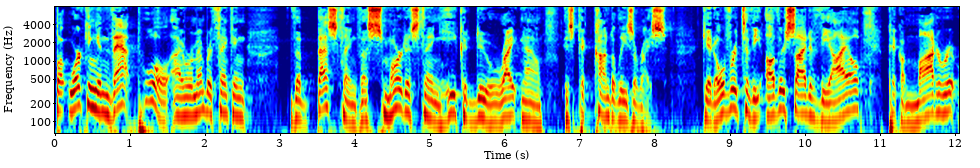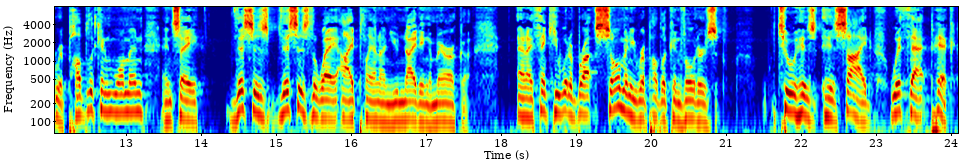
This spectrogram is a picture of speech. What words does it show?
But working in that pool, I remember thinking the best thing, the smartest thing he could do right now is pick Condoleezza Rice. Get over to the other side of the aisle, pick a moderate Republican woman, and say, this is this is the way I plan on uniting America. And I think he would have brought so many Republican voters to his his side with that pick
